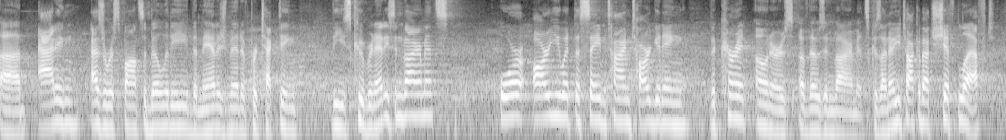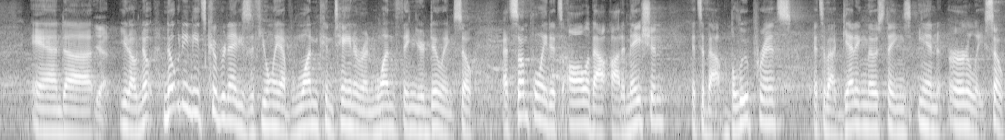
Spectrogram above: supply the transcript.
um, adding as a responsibility the management of protecting these Kubernetes environments? Or are you at the same time targeting the current owners of those environments? Because I know you talk about shift left, and uh, yeah. you know, no, nobody needs Kubernetes if you only have one container and one thing you're doing. So at some point, it's all about automation. It's about blueprints. It's about getting those things in early. So,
